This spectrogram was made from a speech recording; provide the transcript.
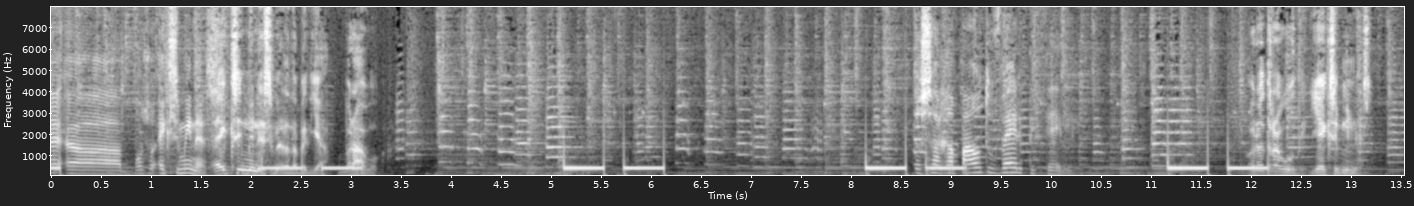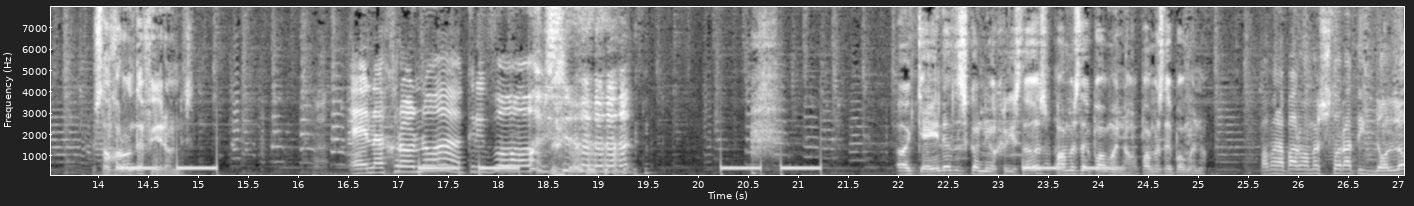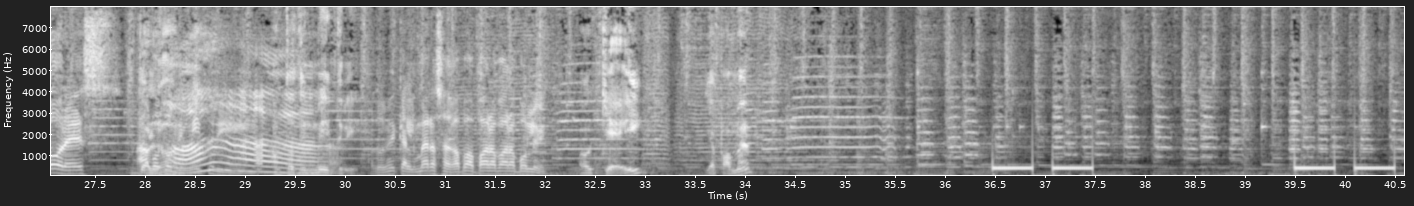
πόσο, 6 μήνες. Έξι μήνες σήμερα τα παιδιά. Μπράβο. Το σ' αγαπάω του Βέρτη θέλει. Ωραίο τραγούδι για έξι μήνες. Στον χρόνο το αφιερώνεις. Ένα χρόνο ακριβώς Οκ, δεν το σηκώνει ο Χρήστος. Πάμε στο επόμενο. Πάμε στο επόμενο. Πάμε να πάρουμε αμέσως τώρα την Ντολόρε από τον Dolores. Δημήτρη. Από το Δημήτρη. Από τον Δημήτρη, καλημέρα, σε αγαπάω πάρα πάρα πολύ. Οκ. Για πάμε.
